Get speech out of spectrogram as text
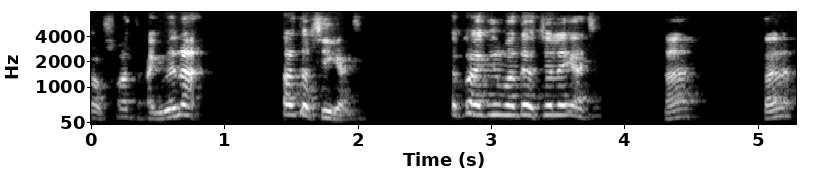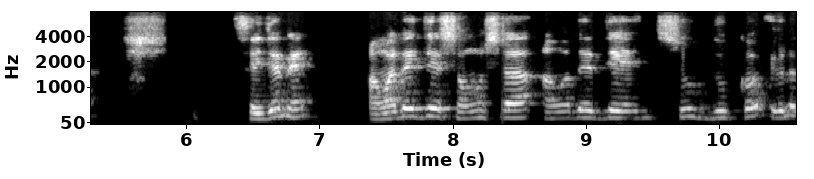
সবসময় থাকবে না? তাহলে তো ঠিক আছে। তো কয়েকদিন মধ্যে চলে গেছে। হ্যাঁ? সেই জন্য আমাদের যে সমস্যা, আমাদের যে সুখ, দুঃখ, এগুলো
